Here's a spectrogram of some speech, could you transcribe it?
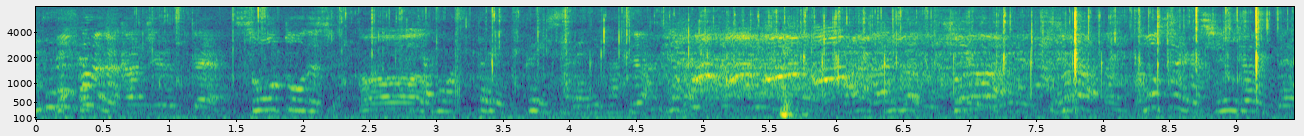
僕らが感じるって相当ですよ。じゃあもうちょっとゆっくり喋りますいや、それは、それは個性が死んじゃうんで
